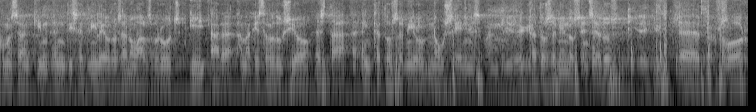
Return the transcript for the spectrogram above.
Començar en 17.000 euros anuals bruts i ara amb aquesta reducció està en 14.900 14.900 euros. Eh, per favor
